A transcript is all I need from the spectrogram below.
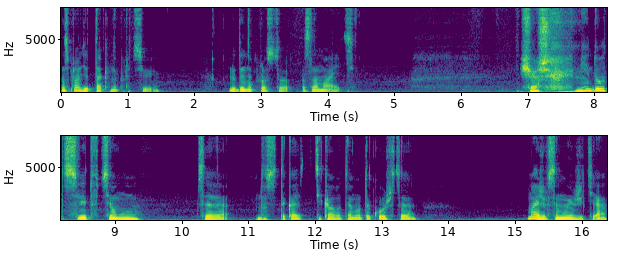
Насправді так не працює. Людина просто зламається. Що ж, мій досвід в цьому це досить така цікава тема також. Це майже все моє життя.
